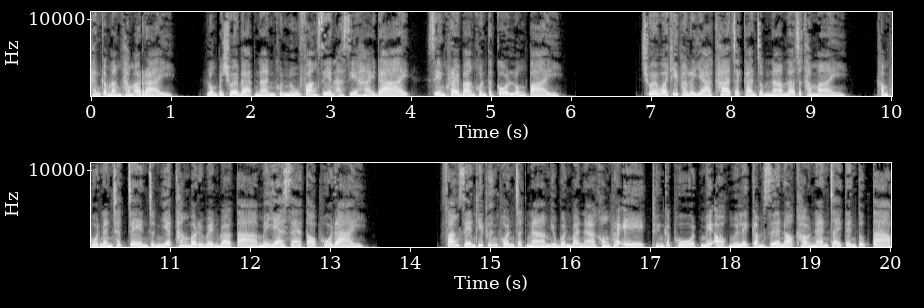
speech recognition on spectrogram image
ท่านกำลังทำอะไร ลงไปช่วยแบบนั้นคุณหนูฟางเซียนอาจเสียหายได้ เสียงใครบางคนตะโกนลงไป ช่วยว่าที่ภรรยาฆ่าจากการจมน้ำแล้วจะทำไมคำพูดนั้นชัดเจนจนเงียบทั้งบริเวณแววตาไม่แยแสต่อผู้ใด ฟางเซียนที่เพิ่งพ้นจากน้ำอยู่บนบ่าหนาของพระเอกถึงกับพูดไม่ออกมือเล็กกำเสื้อนอกเขาแน่นใจเต้นตุกตาบ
